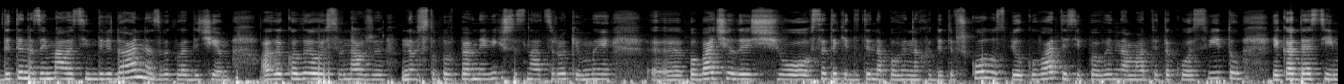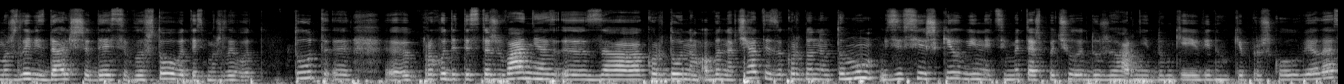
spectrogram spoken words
Дитина займалася індивідуально з викладачем, але коли ось вона вже наступив певний вік, 16 років, ми е, побачили, що все-таки дитина повинна ходити в школу, спілкуватись і повинна мати таку освіту, яка дасть їй можливість далі десь влаштовуватись, можливо. Тут е, е, проходити стажування е, за кордоном або навчати за кордоном. Тому зі всіх шкіл Вінниці ми теж почули дуже гарні думки і відгуки про школу ВЛС.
